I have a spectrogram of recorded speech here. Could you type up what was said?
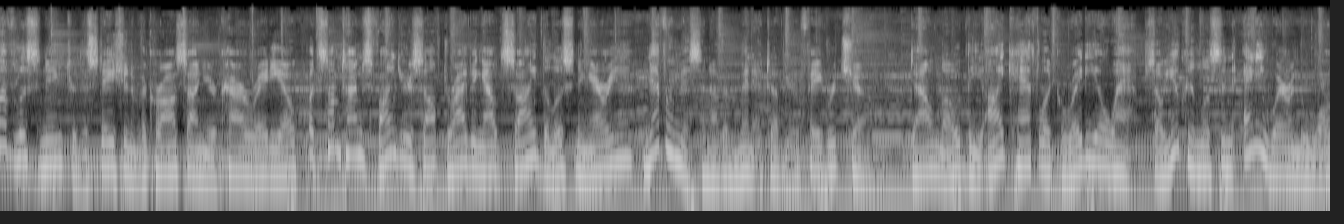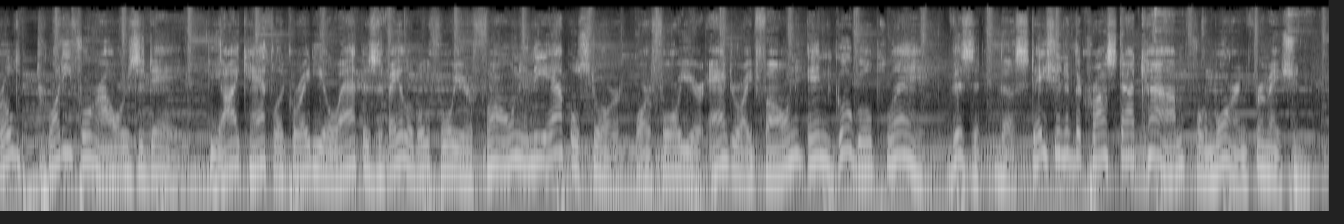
Love listening to the Station of the Cross on your car radio, but sometimes find yourself driving outside the listening area? Never miss another minute of your favorite show. Download the iCatholic Radio app so you can listen anywhere in the world 24 hours a day. The iCatholic Radio app is available for your phone in the Apple Store or for your Android phone in Google Play. Visit thestationofthecross.com for more information.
